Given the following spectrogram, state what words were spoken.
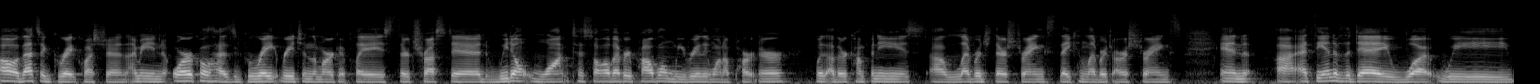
Oh, that's a great question. I mean, Oracle has great reach in the marketplace. They're trusted. We don't want to solve every problem. We really want to partner with other companies, uh, leverage their strengths, they can leverage our strengths. And uh, at the end of the day, what we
